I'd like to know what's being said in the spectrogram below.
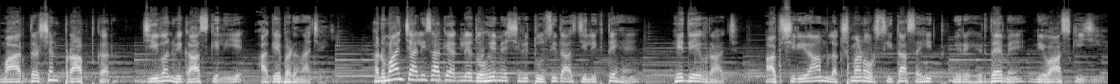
मार्गदर्शन प्राप्त कर जीवन विकास के लिए आगे बढ़ना चाहिए। हनुमान चालीसा के अगले दोहे में श्री तुलसीदास जी लिखते हैं, हे देवराज, आप श्री राम लक्ष्मण और सीता सहित मेरे हृदय में निवास कीजिए।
